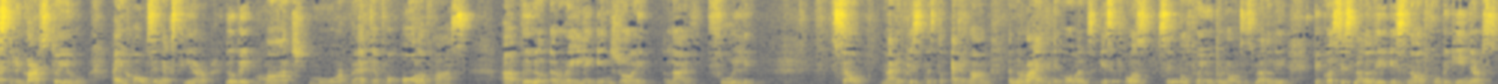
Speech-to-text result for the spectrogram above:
To you. I hope the next year will be much more better for all of us. Uh, we will really enjoy life fully. So, Merry Christmas to everyone and write in the comments if it was simple for you to learn this melody because this melody is not for beginners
